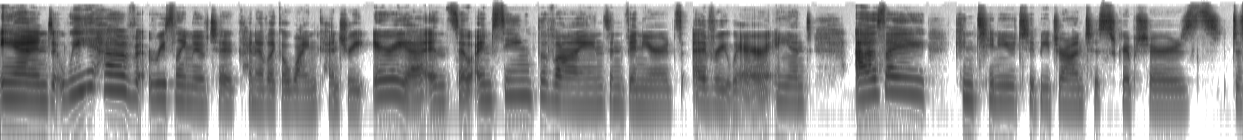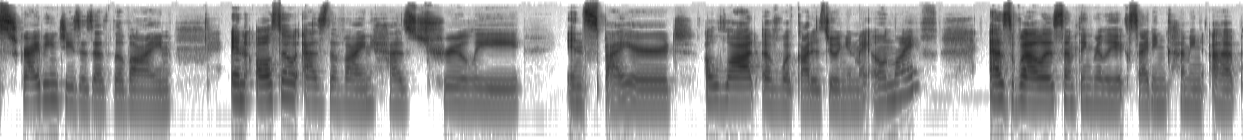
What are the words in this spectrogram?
and we have recently moved to kind of like a wine country area. And so I'm seeing the vines and vineyards everywhere. And as I continue to be drawn to scriptures describing Jesus as the vine, and also as the vine has truly inspired a lot of what God is doing in my own life, as well as something really exciting coming up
